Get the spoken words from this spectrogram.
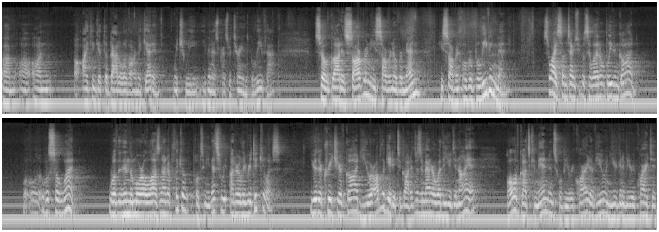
um, uh, on, uh, I think, at the Battle of Armageddon, which we, even as Presbyterians, believe that. So God is sovereign. He's sovereign over men, He's sovereign over believing men. That's why sometimes people say, Well, I don't believe in God. Well, well so what? Well, then the moral law is not applicable to me. That's re- utterly ridiculous. You're the creature of God. You are obligated to God. It doesn't matter whether you deny it. All of God's commandments will be required of you, and you're going to be required to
